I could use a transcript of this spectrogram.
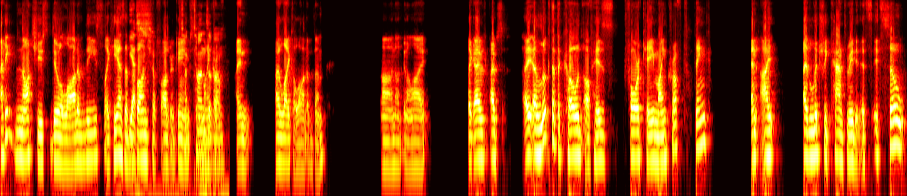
I think Notch used to do a lot of these. Like he has a Yes. bunch of other games. in tons of Minecraft. 'em. I I like a lot of them. Uh, not gonna lie. Like I've I've I looked at the code of his 4K Minecraft thing, and I I literally can't read it. It's it's so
